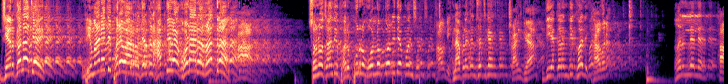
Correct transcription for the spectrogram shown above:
જેરકન છે વિમાનેથી ફરેવાર જેરકન હાથી રે ઘોડા રે રથ રે હા सोनो चांदी भरपूर ओलो करी दे कोण सर हाव नी. आणि आपल्या काय काय घ्या दिया करण ती खोली हा बरं ले हा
